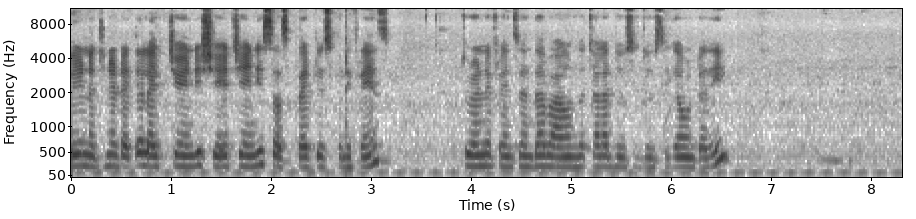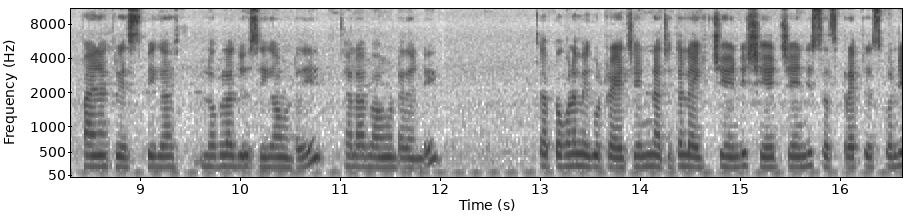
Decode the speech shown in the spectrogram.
వీడియో నచ్చినట్టయితే లైక్ చేయండి షేర్ చేయండి సబ్స్క్రైబ్ చేసుకోండి ఫ్రెండ్స్. చూడండి ఫ్రెండ్స్ ఎంత బాగుందో. చాలా జ్యూసీ జ్యూసీగా ఉంటుంది. పైన క్రిస్పీగా లోపల జ్యూసీగా ఉంటుంది. చాలా బాగుంటుందండి. తప్పకుండా మీకు ట్రై చేయండి. నచ్చితే లైక్ చేయండి షేర్ చేయండి సబ్స్క్రైబ్ చేసుకోండి.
